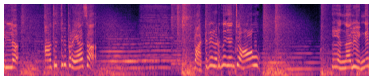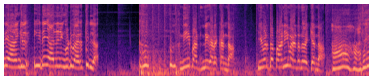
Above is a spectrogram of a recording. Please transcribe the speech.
ഇല്ല അതിത്തിരി പ്രയാസ. പട്ടിണി കിടന്ന് ഞാൻ ചാവും. എന്നാലും ഇങ്ങനെയാണെങ്കിൽ ഇനി ഞാനും ഇങ്ങോട്ട് വരത്തില്ല. നീ പട്ടിണി കിടക്കണ്ട. ഇവിടുത്തെ പണി വേണ്ടെന്ന് വെക്കണ്ട. ആ അതെ.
